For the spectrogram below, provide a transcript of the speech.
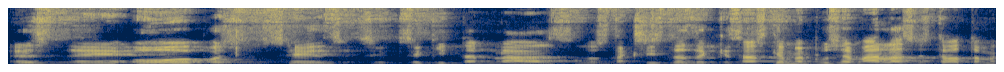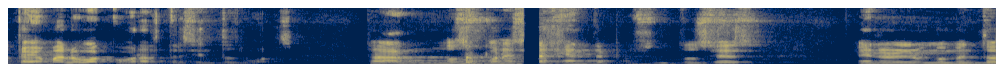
Este, o pues se, se, se quitan las, los taxistas de que sabes que me puse malas, este vato me cayó mal, le voy a cobrar 300 bolas. O sea, no se pone esa gente, pues entonces en el momento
